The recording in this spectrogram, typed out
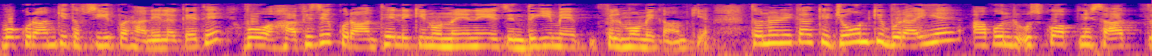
وہ قرآن کی تفسیر پڑھانے لگ گئے تھے، وہ حافظ قرآن تھے، لیکن انہوں نے زندگی میں فلموں میں کام کیا۔ تو انہوں نے کہا کہ جو ان کی برائی ہے، آپ اس کو اپنے ساتھ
